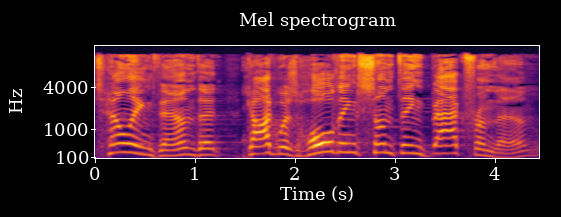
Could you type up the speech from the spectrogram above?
telling them that God was holding something back from them,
